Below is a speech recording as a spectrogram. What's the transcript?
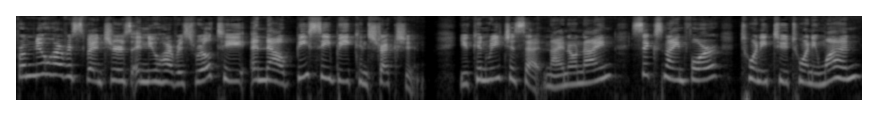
from New Harvest Ventures and New Harvest Realty, and now BCB Construction. You can reach us at 909 694 2221.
